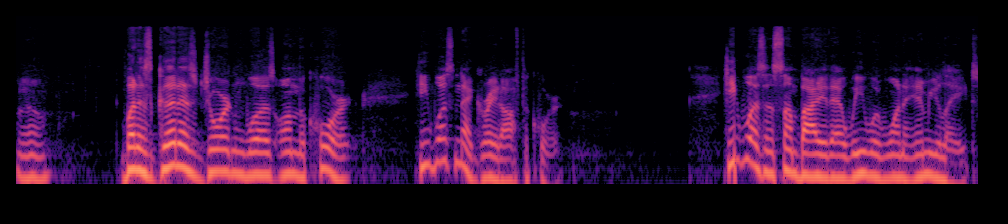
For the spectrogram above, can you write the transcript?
Well, but as good as Jordan was on the court, he wasn't that great off the court. He wasn't somebody that we would want to emulate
